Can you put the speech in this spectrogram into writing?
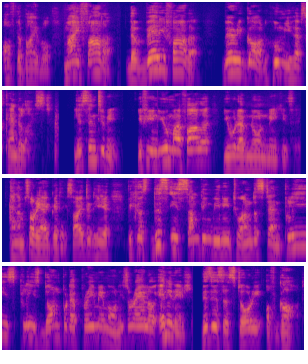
of the Bible, my Father, the very Father, very God whom you have scandalized. Listen to me. If you knew my Father, you would have known me, he said. And I'm sorry, I get excited here because this is something we need to understand. Please, please don't put a premium on Israel or any nation. This is a story of God.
